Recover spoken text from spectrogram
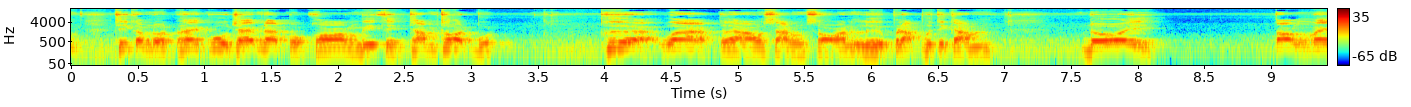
2 ที่กำหนดให้ผู้ใช้อำนาจปกครองมีสิทธิ์ทำโทษบุตร เพื่อว่ากล่าวสั่งสอนหรือปรับพฤติกรรม โดยต้องไม่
